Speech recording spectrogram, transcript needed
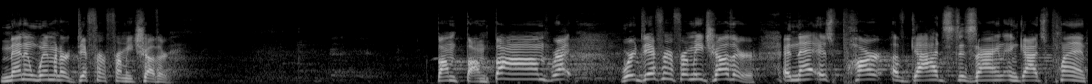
Men and women are different from each other. Bum, bum, bum, right? We're different from each other. And that is part of God's design and God's plan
